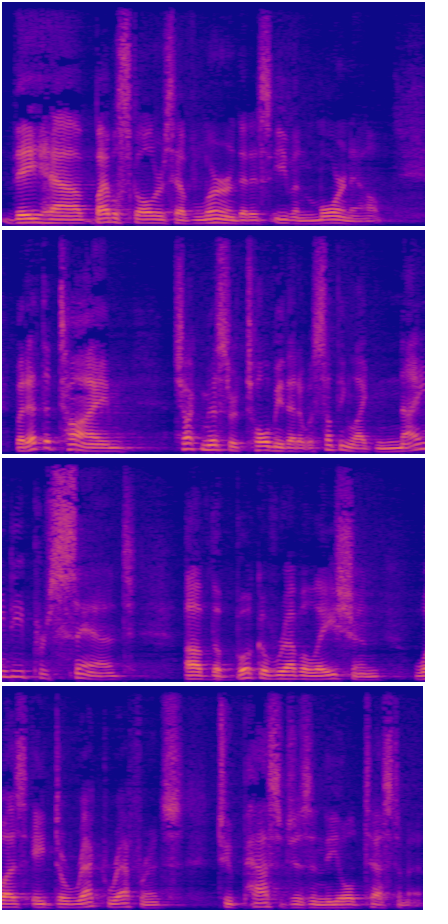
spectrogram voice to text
they have, Bible scholars have learned that it's even more now. But at the time, Chuck Missler told me that it was something like 90% of the book of Revelation was a direct reference to passages in the Old Testament.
